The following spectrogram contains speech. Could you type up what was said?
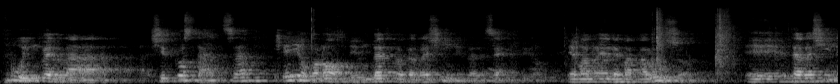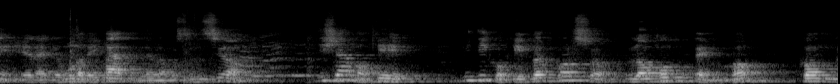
Fu in quella circostanza che io conobbi Umberto Terracini, per esempio, Emanuele Macaluso. E Terracini era uno dei padri della Costituzione. Diciamo che vi dico che quel corso lo contemmo con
